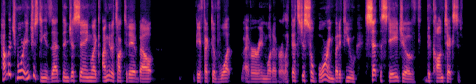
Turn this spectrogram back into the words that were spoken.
How much more interesting is that than just saying, like, I'm going to talk today about the effect of what ever in whatever. Like that's just so boring. But if you set the stage of the context,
